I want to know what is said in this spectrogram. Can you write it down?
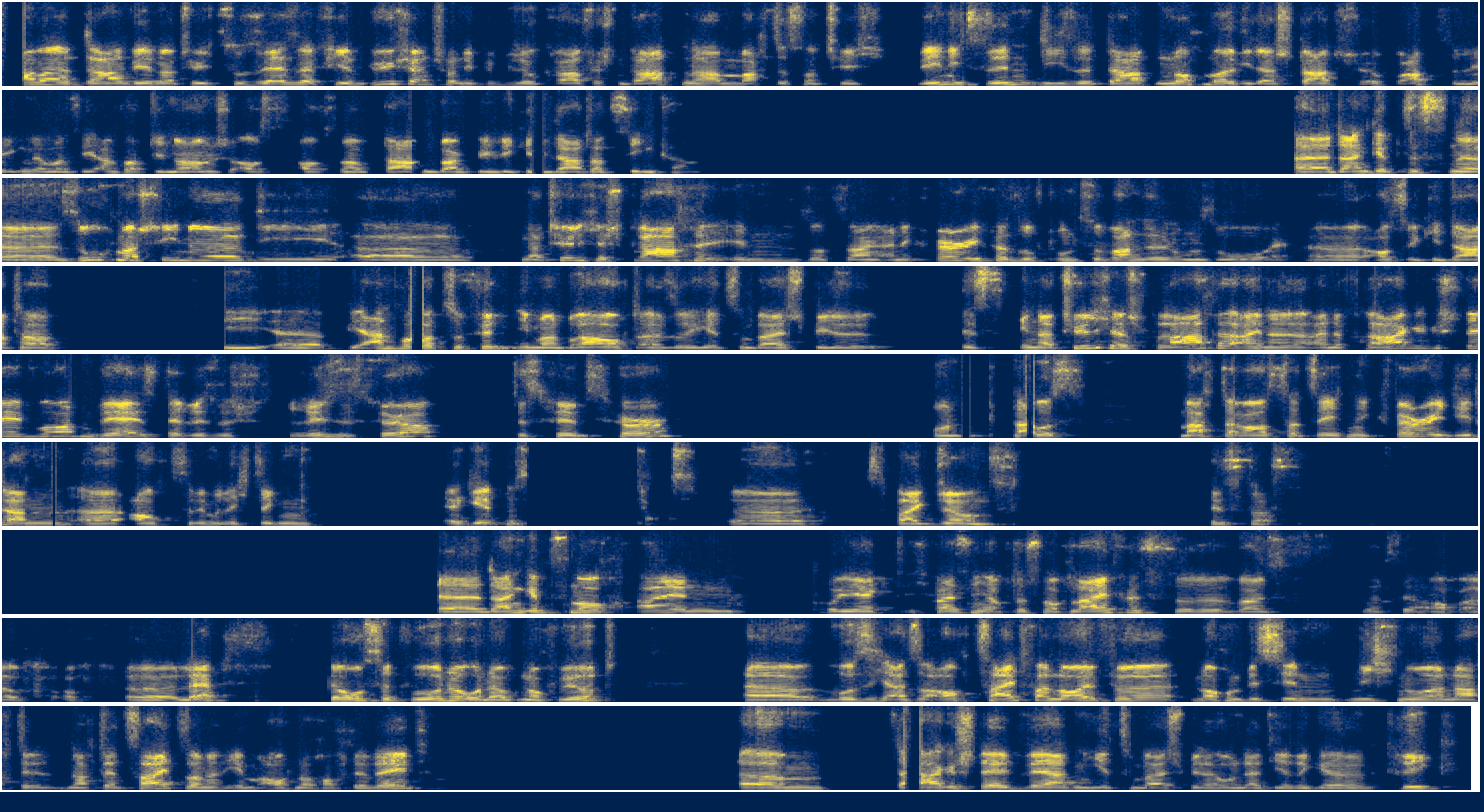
aber da wir natürlich zu sehr, sehr vielen Büchern schon die bibliografischen Daten haben, macht es natürlich wenig Sinn, diese Daten nochmal wieder statisch irgendwo abzulegen, wenn man sie einfach dynamisch aus, aus einer Datenbank wie Wikidata ziehen kann. Äh, dann gibt es eine Suchmaschine, die äh, natürliche Sprache in sozusagen eine Query versucht umzuwandeln, um so äh, aus Wikidata die, äh, die Antwort zu finden, die man braucht. Also hier zum Beispiel ist in natürlicher Sprache eine, eine Frage gestellt worden, wer ist der Regisseur des Films Her? Und Klaus macht daraus tatsächlich eine Query, die dann äh, auch zu dem richtigen Ergebnis hat. Spike Jones ist das. Äh, dann gibt es noch ein Projekt, ich weiß nicht, ob das noch live ist, äh, weil es ja auch auf, auf äh, Labs gehostet wurde oder noch wird, äh, wo sich also auch Zeitverläufe noch ein bisschen nicht nur nach, de, nach der Zeit, sondern eben auch noch auf der Welt ähm, dargestellt werden. Hier zum Beispiel der Hundertjährige Krieg,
